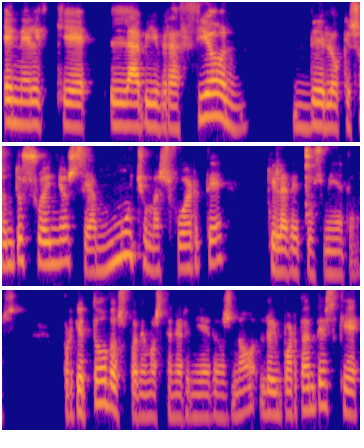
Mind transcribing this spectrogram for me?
en el que la vibración de lo que son tus sueños sea mucho más fuerte que la de tus miedos. Porque todos podemos tener miedos, ¿no? Lo importante es que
